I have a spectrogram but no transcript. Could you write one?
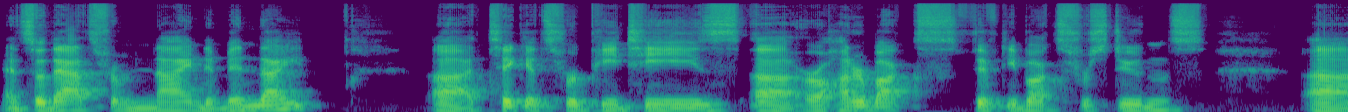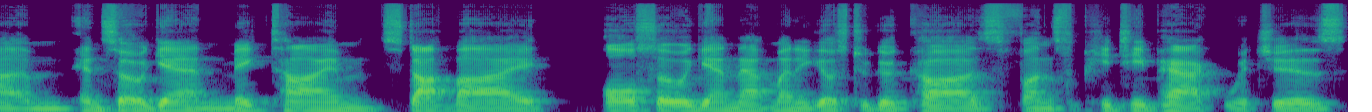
And so that's from nine to midnight. Uh, tickets for PTs uh, are 100 bucks, 50 bucks for students. Um, and so again, make time, stop by. Also, again, that money goes to good cause, funds the PT PAC, which is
